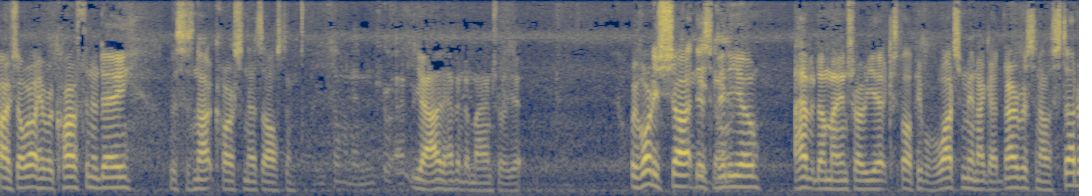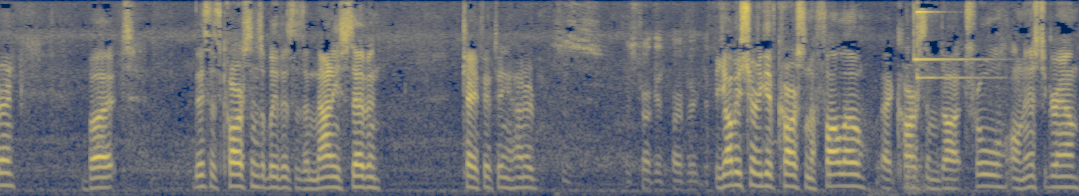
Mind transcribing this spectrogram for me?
All right, y'all, we're out here with Carson today. This is not Carson, that's Austin. Are you filming an intro? After Yeah, I haven't done my intro yet. We've already shot this video. I haven't done my intro yet because a lot of people were watching me and I got nervous and I was stuttering. But this is Carson's. I believe this is a 97 K1500. This, is, this truck is perfect. Y'all be sure to give Carson a follow at carson.trull on Instagram.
